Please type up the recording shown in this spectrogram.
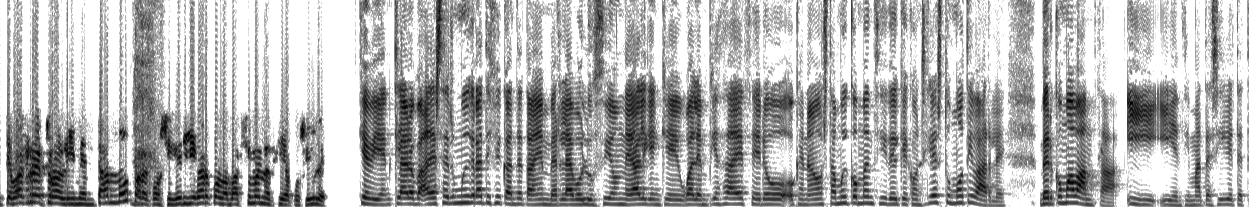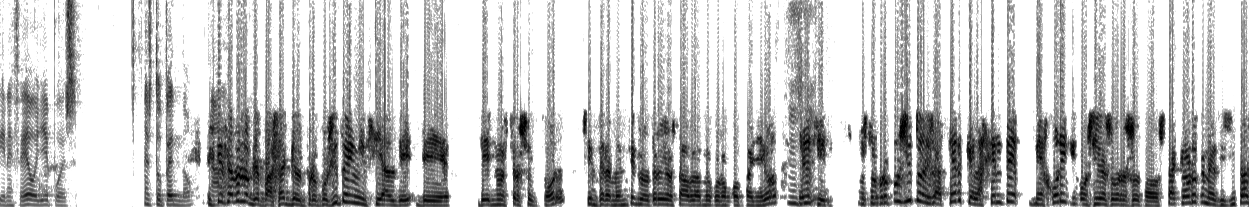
te vas retroalimentando para conseguir llegar con la máxima energía posible. Qué bien, claro, va a ser muy gratificante también ver la evolución de alguien que igual empieza de cero o que no está muy convencido y que consigues tú motivarle, ver cómo avanza y, y encima te sigue y te tiene fe, oye, pues estupendo. Es que sabes lo que pasa, que el propósito inicial de, de- de nuestro sector, sinceramente, que el otro día estaba hablando con un compañero, es decir, nuestro propósito es hacer que la gente mejore y que consiga sus resultados. Está claro que necesitas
